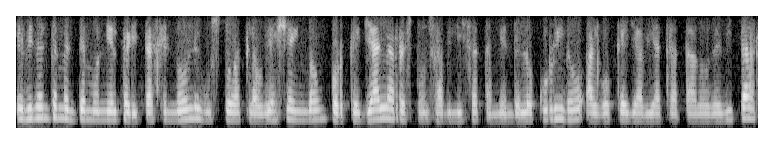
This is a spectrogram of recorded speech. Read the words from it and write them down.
Evidentemente, Moni, el peritaje no le gustó a Claudia Sheinbaum porque ya la responsabiliza también de lo ocurrido, algo que ella había tratado de evitar.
